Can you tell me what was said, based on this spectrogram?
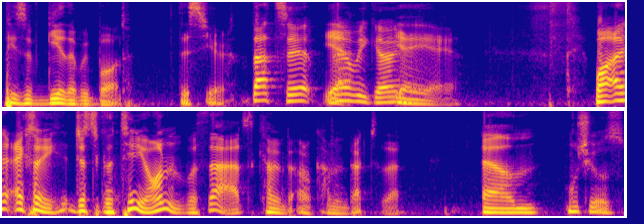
piece of gear that we bought this year. That's it. Yeah, There we go. Yeah, yeah, yeah. Well, I, actually, just to continue on with that, coming back, or coming back to that, um, What's yours?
